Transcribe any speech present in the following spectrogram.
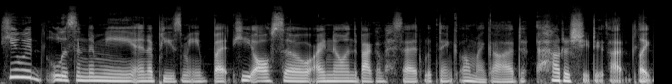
he would listen to me and appease me, but he also, I know in the back of his head, would think, oh my God, how does she do that? Like,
